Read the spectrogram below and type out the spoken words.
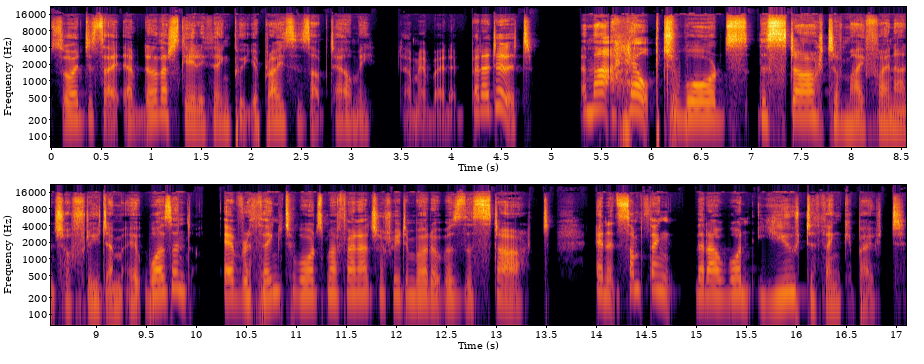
So I decided another scary thing: put your prices up. Tell me, tell me about it. But I did it, and that helped towards the start of my financial freedom. It wasn't everything towards my financial freedom, but it was the start, and it's something that I want you to think about.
